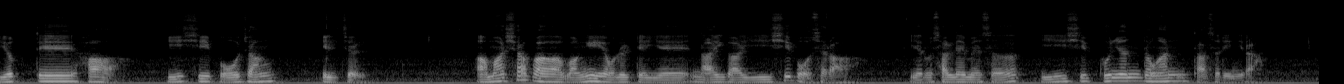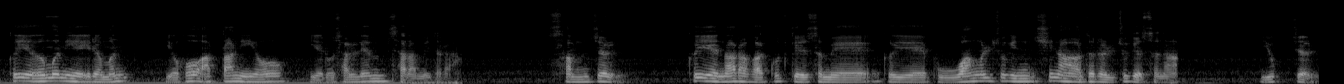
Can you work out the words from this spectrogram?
역대하 25장 1절. 아마샤가 왕위에 오를 때에 나이가 25세라. 예루살렘에서 29년 동안 다스리니라. 그의 어머니의 이름은 여호아따니요 예루살렘 사람이더라. 3절. 그의 나라가 굳게 있음에 그의 부왕을 죽인 신하들을 죽였으나 6절.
